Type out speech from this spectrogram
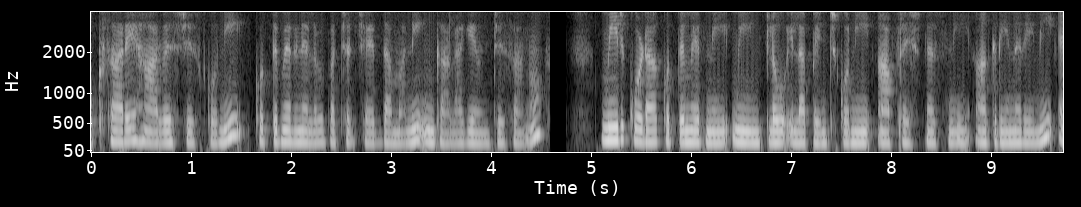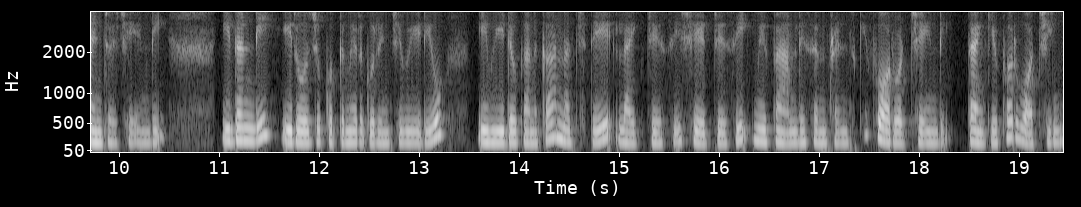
ఒకసారి హార్వెస్ట్ చేసుకొని కొత్తిమీర నిల్వ పచ్చడి చేద్దామని ఇంకా అలాగే ఉంచేశాను మీరు కూడా కొత్తిమీరని మీ ఇంట్లో ఇలా పెంచుకొని ఆ ఫ్రెష్నెస్ని ఆ గ్రీనరీని ఎంజాయ్ చేయండి. ఇదండి ఈరోజు కొత్తిమీర గురించి వీడియో. ఈ వీడియో కనుక నచ్చితే లైక్ చేసి షేర్ చేసి మీ ఫ్యామిలీస్ అండ్ ఫ్రెండ్స్కి ఫార్వర్డ్ చేయండి. Thank you for watching.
